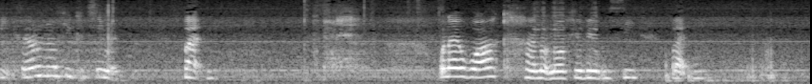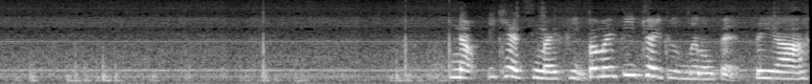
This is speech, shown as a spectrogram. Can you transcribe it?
feet. I don't know if you could see my but when I walk, I don't know if you'll be able to see, but no, you can't see my feet, but my feet drag a little bit. They uh,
